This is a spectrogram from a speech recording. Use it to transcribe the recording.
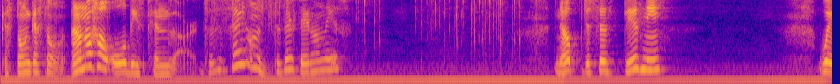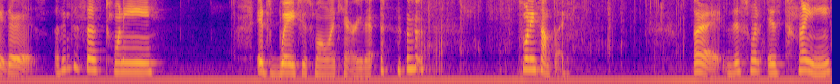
Gaston Gaston. I don't know how old these pins are. Does it say on the, does there a date on these? Nope, just says Disney. Wait, there is. I think this says 20. It's way too small. I can't read it. 20 something. All right, this one is tiny.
